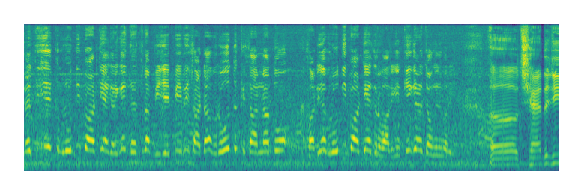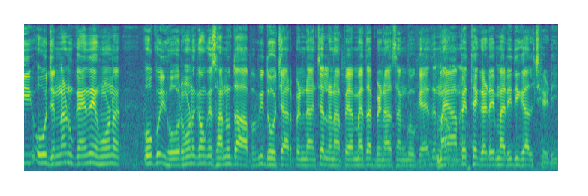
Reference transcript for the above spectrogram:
ਮੈਂ ਤੇ ਇੱਕ ਵਿਰੋਧੀ ਪਾਰਟੀਆਂ ਕਰੀਆਂ ਜਿਸ ਤਰ੍ਹਾਂ ਬੀਜੇਪੀ ਵੀ ਸਾਡਾ ਵਿਰੋਧ ਕਿਸਾਨਾਂ ਤੋਂ ਸਾਡੀਆਂ ਵਿਰੋਧੀ ਪਾਰਟੀਆਂ ਕਰਵਾ ਰਹੀਆਂ। ਕੀ ਕਹਿਣਾ ਚਾਹੋਗੇ ਇਸ ਬਾਰੇ? ਅ, ਸ਼ਾਇਦ ਜੀ ਉਹ ਜਿਨ੍ਹਾਂ ਨੂੰ ਕਹਿੰਦੇ ਹੁਣ ਉਹ ਕੋਈ ਹੋਰ ਹੋਣ ਕਿਉਂਕਿ ਸਾਨੂੰ ਤਾਂ ਆਪ ਵੀ ਦੋ ਚਾਰ ਪਿੰਡਾਂ 'ਚ ਚੱਲਣਾ ਪਿਆ ਮੈਂ ਤਾਂ ਬਿਨਾਂ ਸੰਗੋਂ ਕਹਿ ਦਿੰਦਾ ਮੈਂ ਆਪ ਇੱਥੇ ਗੜੇਮਾਰੀ ਦੀ ਗੱਲ ਛੇੜੀ।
